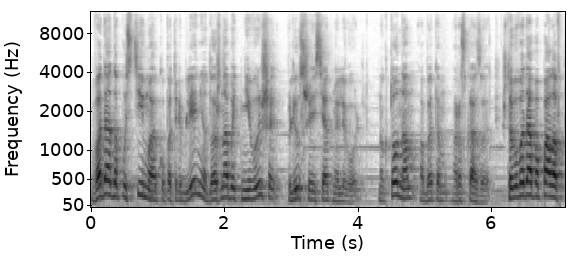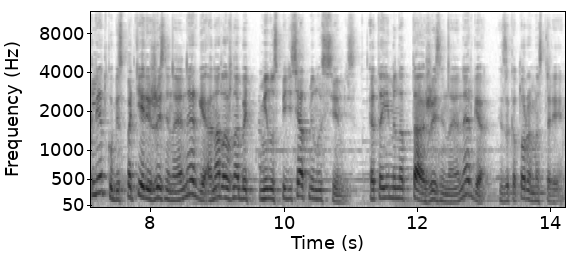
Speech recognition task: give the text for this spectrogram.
Вода, допустимая к употреблению, должна быть не выше плюс 60 милливольт. Но кто нам об этом рассказывает? Чтобы вода попала в клетку без потери жизненной энергии, она должна быть минус 50, минус 70. Это именно та жизненная энергия, из-за которой мы стареем.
